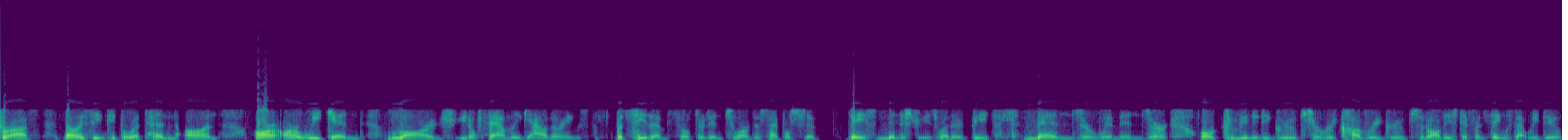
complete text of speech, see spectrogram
for us, not only seeing people attend on our, our weekend large, you know, family gatherings, but see them filtered into our discipleship based ministries, whether it be men's or women's or, or community groups or recovery groups and all these different things that we do.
